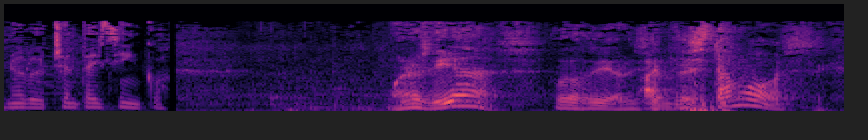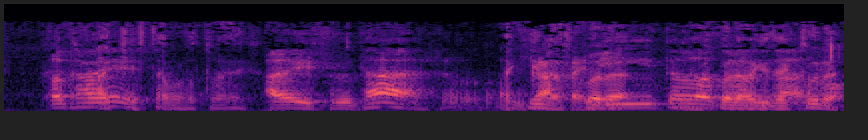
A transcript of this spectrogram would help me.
985. Buenos días. Buenos días, Vicente. Aquí estamos. Otra vez. Aquí estamos otra vez. A disfrutar. Aquí en la escuela, en la escuela de arquitectura.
